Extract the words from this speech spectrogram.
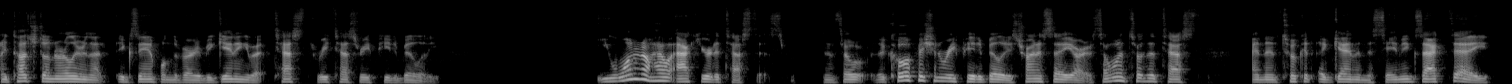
I touched on earlier in that example in the very beginning about test, retest repeatability. You want to know how accurate a test is. And so the coefficient of repeatability is trying to say, all right, if someone took the test and then took it again in the same exact day,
